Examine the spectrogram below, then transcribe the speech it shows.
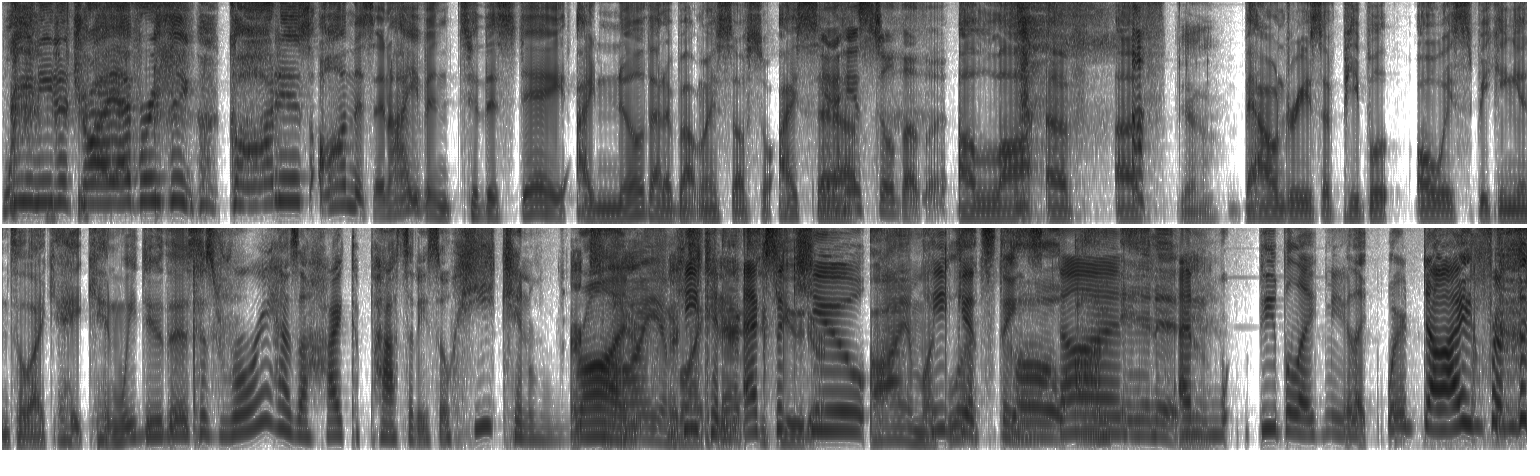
we need to try everything god is on this and i even to this day i know that about myself so i set yeah, up he still does it. a lot of of Yeah. Boundaries of people always speaking into like hey can we do this Because Rory has a high capacity, so he can Excellent. run. I am he like can executor. execute. I am like, he "Let's gets things go. done. I'm in it." And w- people like me are like, we're dying from the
